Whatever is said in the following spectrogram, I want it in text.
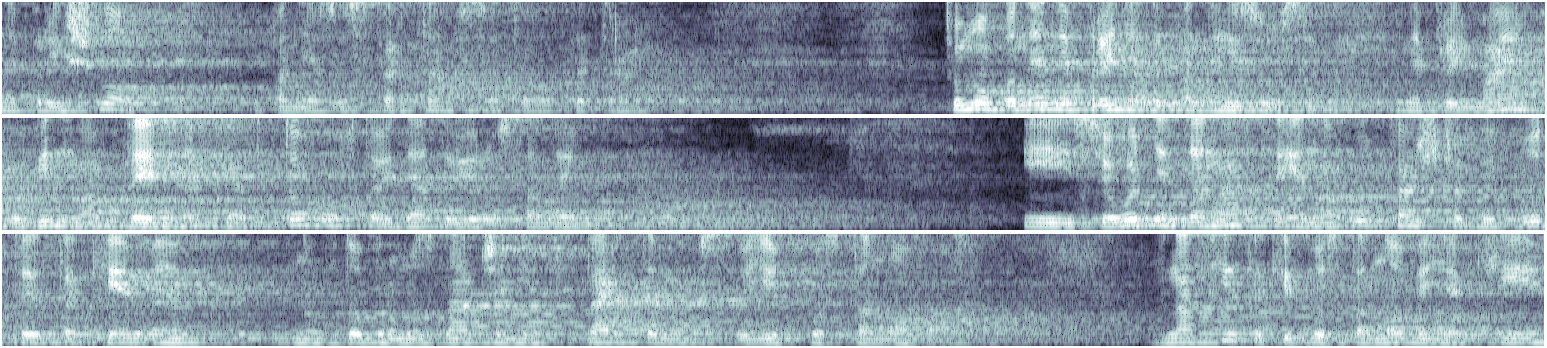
не прийшло. І пан Ісус скартав святого Петра. Тому вони не прийняли пана Ісуса, не приймають, бо Він мав вигляд як того, хто йде до Єрусалиму. І сьогодні для нас це є наука, щоб бути такими, ну, в доброму значенні, впертими в своїх постановах. В нас є такі постанови, які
